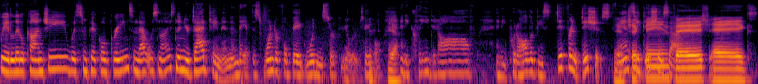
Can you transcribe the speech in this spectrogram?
We had a little congee with some pickled greens, and that was nice. And then your dad came in, and they have this wonderful big wooden circular table. Yeah. And he cleaned it off, and he put all of these different dishes, Yeah, fancy chicken, dishes out. fish, eggs,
